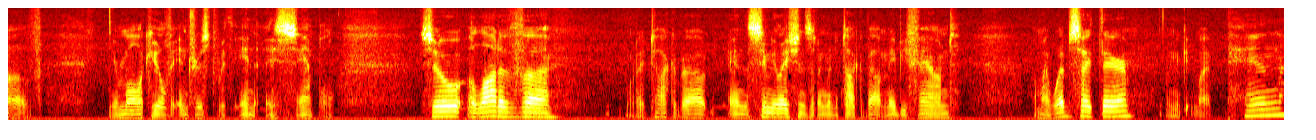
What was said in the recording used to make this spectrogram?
of your molecule of interest within a sample. So a lot of uh, what I talk about and the simulations that I'm going to talk about may be found on my website there. Let me get my pen.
